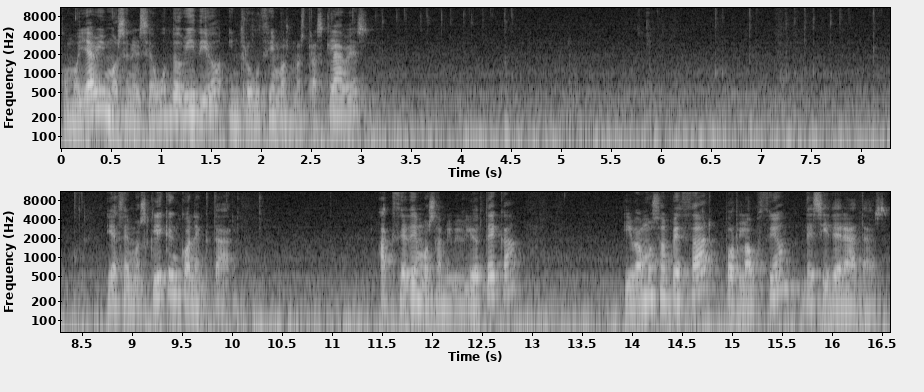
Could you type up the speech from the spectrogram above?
Como ya vimos en el segundo vídeo, introducimos nuestras claves y hacemos clic en Conectar. Accedemos a Mi Biblioteca y vamos a empezar por la opción Desideratas.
